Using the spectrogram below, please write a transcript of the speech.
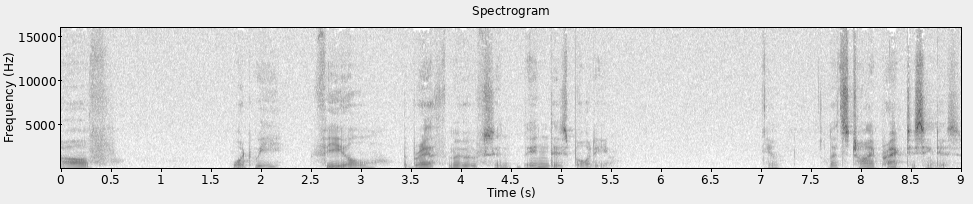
of what we feel the breath moves in, in this body. Yeah? Let's try practicing this.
